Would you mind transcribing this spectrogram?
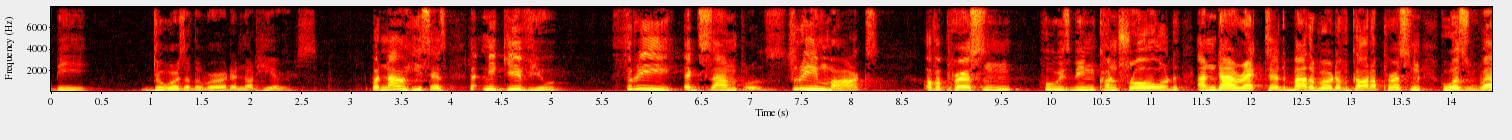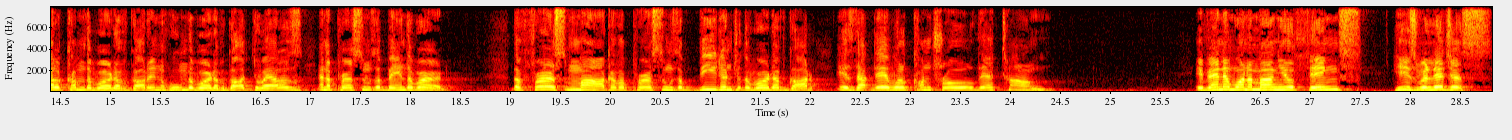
be doers of the word and not hearers. But now he says, Let me give you three examples, three marks of a person who is being controlled and directed by the Word of God, a person who has welcomed the Word of God, in whom the Word of God dwells, and a person who's obeying the Word. The first mark of a person who's obedient to the Word of God is that they will control their tongue. If anyone among you thinks he is religious,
